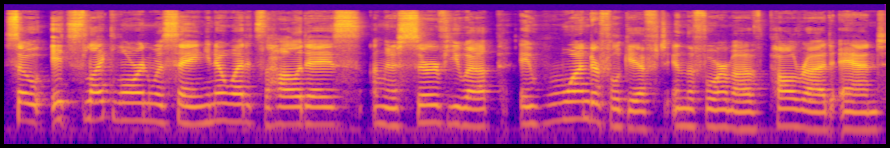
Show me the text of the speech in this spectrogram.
So it's like Lorne was saying, you know what? It's the holidays. I'm going to serve you up a wonderful gift in the form of Paul Rudd and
